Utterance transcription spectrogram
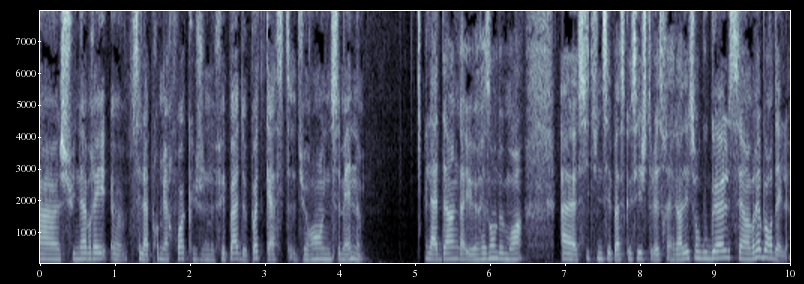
Euh, je suis navrée, euh, c'est la première fois que je ne fais pas de podcast durant une semaine. La dingue a eu raison de moi. Euh, si tu ne sais pas ce que c'est, je te laisserai regarder sur Google, c'est un vrai bordel.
